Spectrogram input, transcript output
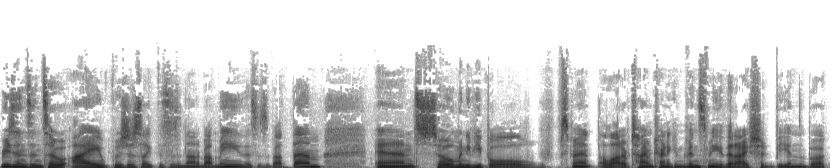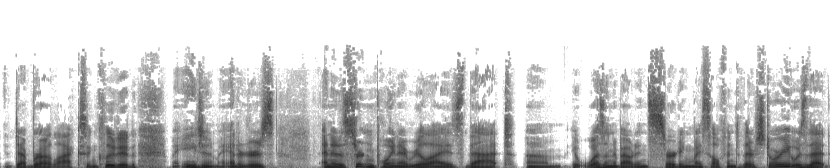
reasons. And so I was just like, this is not about me. This is about them. And so many people spent a lot of time trying to convince me that I should be in the book, Deborah Lacks included, my agent, my editors. And at a certain point, I realized that um, it wasn't about inserting myself into their story. It was that,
